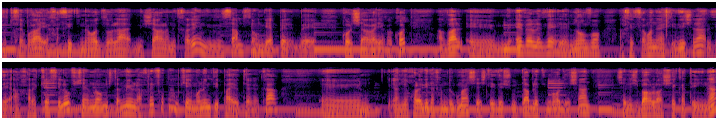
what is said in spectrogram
זאת חברה יחסית מאוד זולה משאר למתחרים, זה סמסונג, אפל וכל שאר הירקות, אבל אה, מעבר לזה, לנובו, החיסרון היחידי שלה זה החלקי חילוף שהם לא משתלמים להחליף אותם כי הם עולים טיפה יותר יקר. אה, אני יכול להגיד לכם דוגמה שיש לי איזשהו טאבלט מאוד ישן שנשבר לו השק הטעינה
